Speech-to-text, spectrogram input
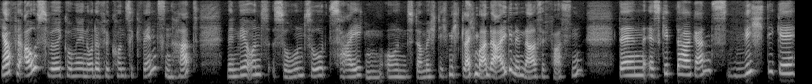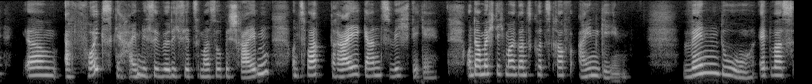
ja, für Auswirkungen oder für Konsequenzen hat, wenn wir uns so und so zeigen. Und da möchte ich mich gleich mal an der eigenen Nase fassen, denn es gibt da ganz wichtige ähm, Erfolgsgeheimnisse, würde ich es jetzt mal so beschreiben. Und zwar drei ganz wichtige. Und da möchte ich mal ganz kurz drauf eingehen. Wenn du etwas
